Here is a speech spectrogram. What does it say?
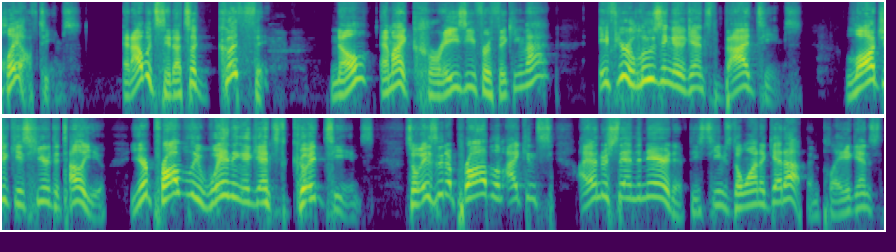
playoff teams. And I would say that's a good thing. No? Am I crazy for thinking that? If you're losing against bad teams, logic is here to tell you you're probably winning against good teams. So is it a problem? I can I understand the narrative. These teams don't want to get up and play against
